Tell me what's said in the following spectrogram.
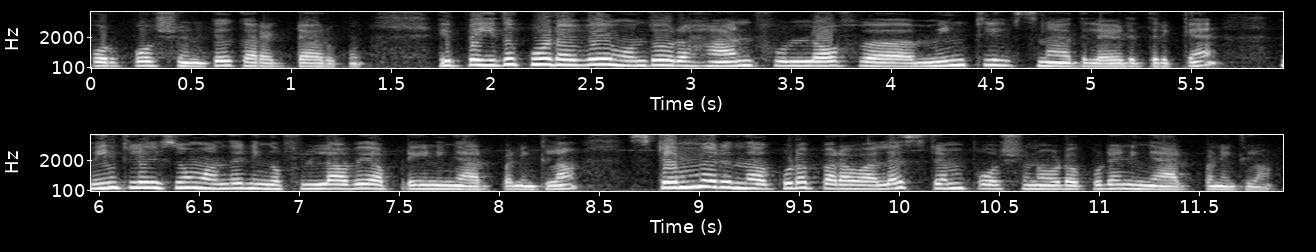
ப்ரொப்போர்ஷனுக்கு கரெக்டாக இருக்கும். இப்போ இது கூடவே வந்து ஒரு ஹேண்ட் ஃபுல் ஆஃப் மின்ட் லீவ்ஸ் நான் இதில் எடுத்திருக்கேன். மின்ட் லீவ்ஸும் வந்து நீங்கள் ஃபுல்லாகவே அப்படியே நீங்கள் ஆட் பண்ணிக்கலாம். ஸ்டெம் இருந்தால் கூட பரவாயில்ல ஸ்டெம் போர்ஷனோட கூட நீங்கள் ஆட் பண்ணிக்கலாம்.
